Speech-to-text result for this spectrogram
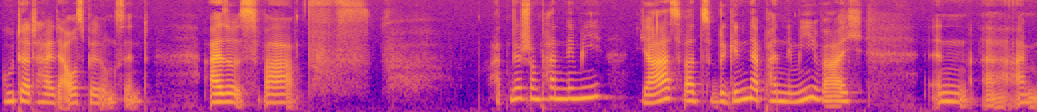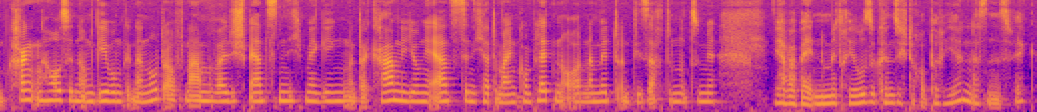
guter Teil der Ausbildung sind. Also es war, hatten wir schon Pandemie? Ja, es war zu Beginn der Pandemie, war ich in äh, einem Krankenhaus in der Umgebung in der Notaufnahme, weil die Schmerzen nicht mehr gingen. Und da kam eine junge Ärztin, ich hatte meinen kompletten Ordner mit und die sagte nur zu mir, ja, aber bei Endometriose können Sie sich doch operieren lassen, ist weg.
